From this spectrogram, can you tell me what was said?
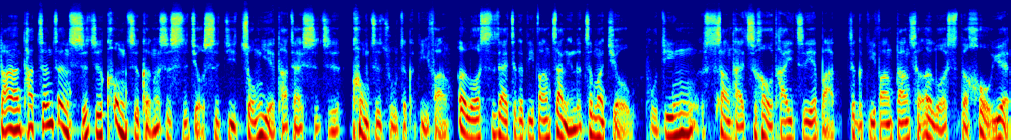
当然，它真正实质控制可能是十九世纪中叶，它才实质控制住这个地方。俄罗斯在这个地方占领了这么久，普京上台之后，他一直也把这个地方当成俄罗斯的后院，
